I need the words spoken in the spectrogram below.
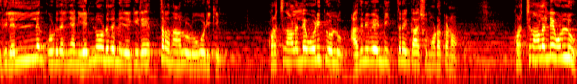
ഇതിലെല്ലാം കൂടുതൽ ഞാൻ എന്നോട് തന്നെ ചോദിക്കും ഇത് എത്ര നാളോട് ഓടിക്കും? കുറച്ച് നാളല്ലേ ഓടിക്കുള്ളൂ. അതിനുവേണ്ടി ഇത്രയും കാശ് മുടക്കണോ? കുറച്ച് നാളല്ലേ ഉള്ളൂ.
